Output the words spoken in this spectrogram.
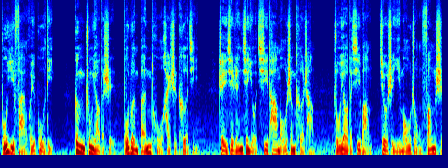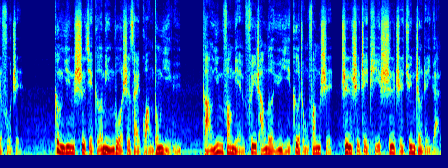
不易返回故地。更重要的是，不论本土还是客籍，这些人现有其他谋生特长，主要的希望就是以某种方式复职。更因世界革命落实在广东一隅，港英方面非常乐于以各种方式支持这批失职军政人员，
